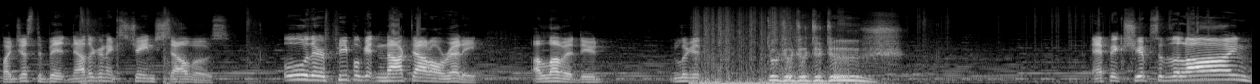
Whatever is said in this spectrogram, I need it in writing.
by just a bit. Now they're gonna exchange salvos. Oh, there's people getting knocked out already. I love it, dude. Look at... -doo -doo -doo. Epic ships of the line!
